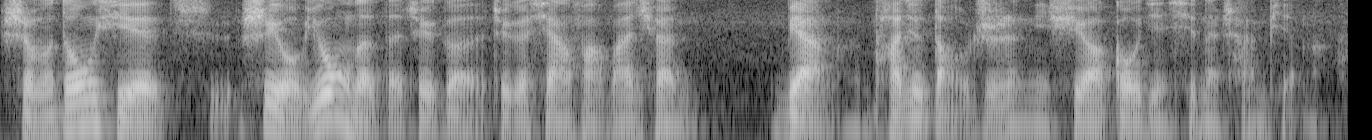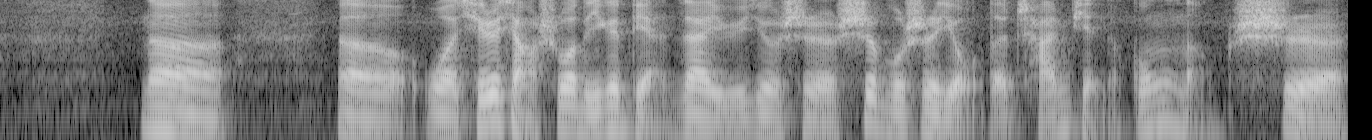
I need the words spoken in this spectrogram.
什么东西是是有用的的这个这个想法完全变了，它就导致你需要购进新的产品了。那。呃，我其实想说的一个点在于，就是是不是有的产品的功能是，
